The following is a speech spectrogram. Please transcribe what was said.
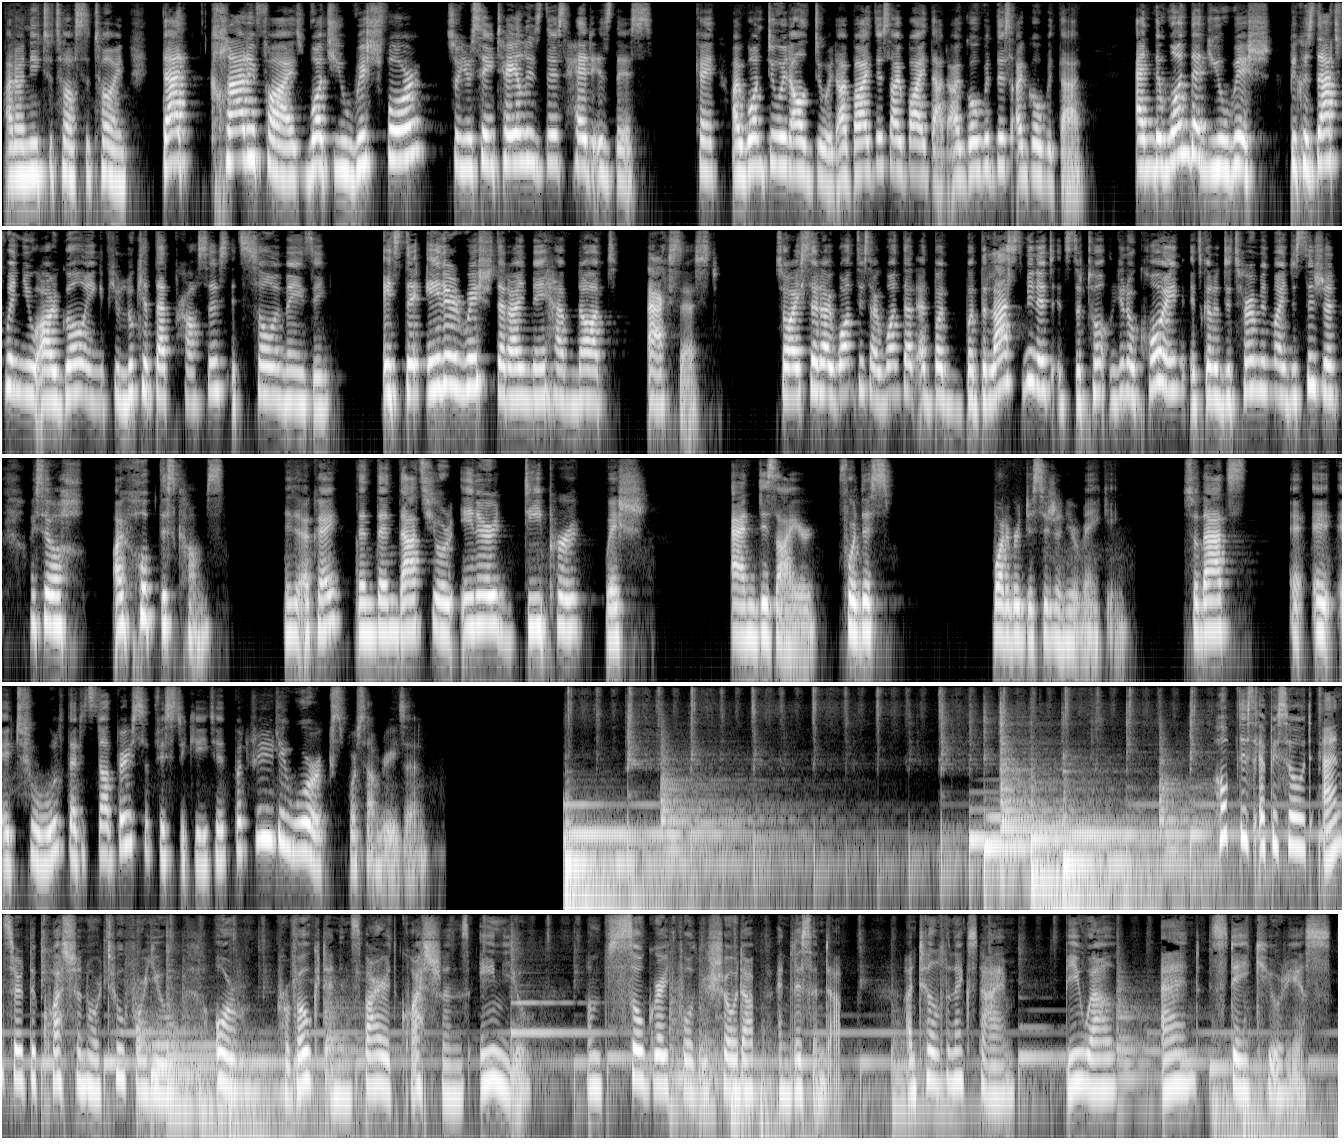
I don't need to toss the coin. That clarifies what you wish for so you say tail is this, head is this. Okay. I won't do it. I'll do it. I buy this. I buy that. I go with this. I go with that. And the one that you wish, because that's when you are going. If you look at that process, it's so amazing. It's the inner wish that I may have not accessed. So I said, I want this, I want that. But, but the last minute, it's the, to- you know, coin. It's going to determine my decision. I said, oh, I hope this comes. Okay. Then, then that's your inner, deeper wish and desire for this, whatever decision you're making. So that's a, a, a tool that it's not very sophisticated, but really works for some reason. Hope this episode answered the question or two for you or provoked and inspired questions in you. I'm so grateful you showed up and listened up. Until the next time, be well and stay curious.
